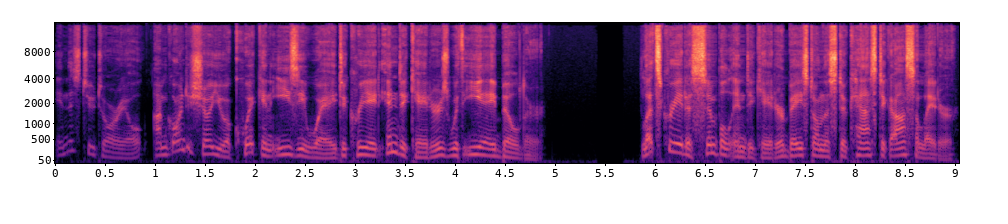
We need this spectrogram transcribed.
In this tutorial, I'm going to show you a quick and easy way to create indicators with EA Builder. Let's create a simple indicator based on the stochastic oscillator.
